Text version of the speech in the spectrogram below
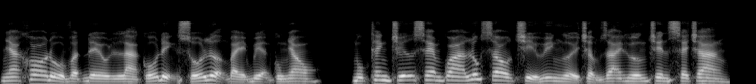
Nhà kho đồ vật đều là cố định số lượng bày biện cùng nhau, mục thanh chữ xem qua lúc sau chỉ huy người chậm rãi hướng trên xe trang.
